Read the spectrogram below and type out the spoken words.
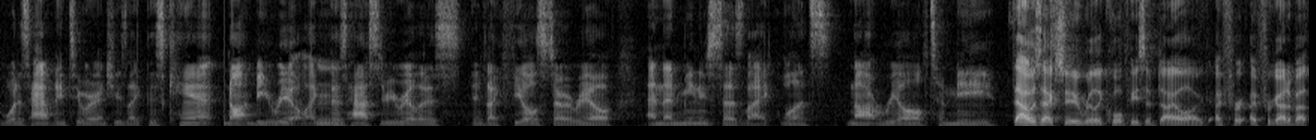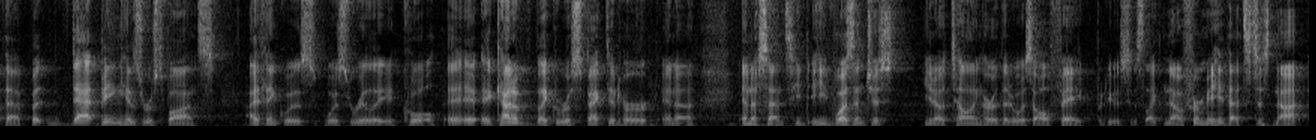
what is happening to her and she's like this can't not be real. Like mm. this has to be real. It is it like feels so real. And then Minu says like, "Well, it's not real to me." That was actually a really cool piece of dialogue. I for, I forgot about that, but that being his response, I think was was really cool. It, it, it kind of like respected her in a in a sense. He he wasn't just you know telling her that it was all fake, but he was just like, no, for me, that's just not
